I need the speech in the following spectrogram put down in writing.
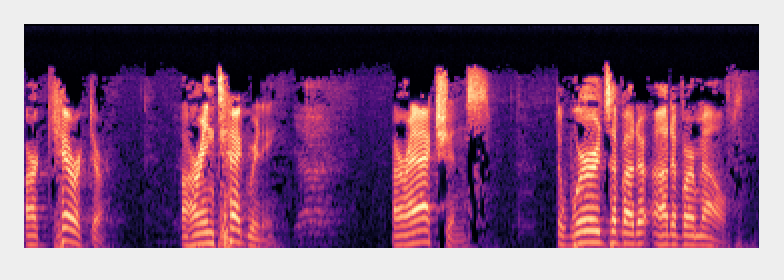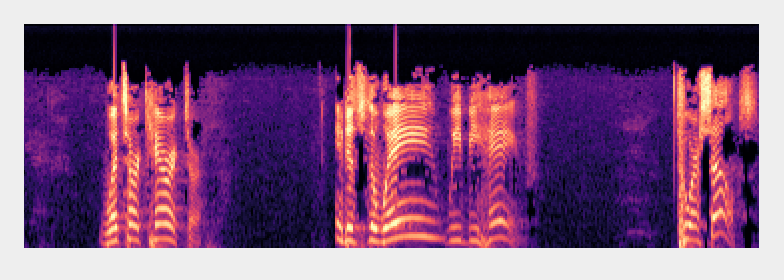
Our character, our integrity, our actions, the words about, out of our mouth. What's our character? It is the way we behave to ourselves.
